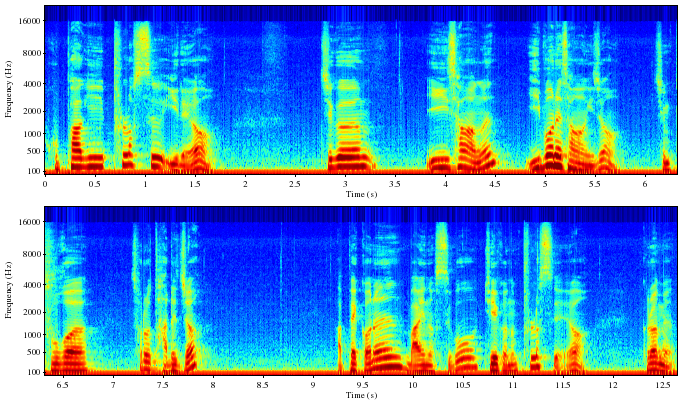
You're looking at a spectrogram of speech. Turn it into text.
곱하기 플러스 1이에요. 지금 이 상황은 2번의 상황이죠. 지금 부가 서로 다르죠? 앞에 거는 마이너스고 뒤에 거는 플러스예요. 그러면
